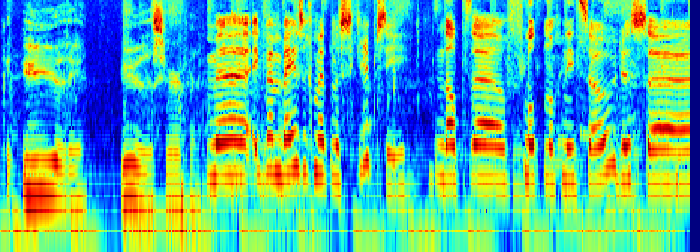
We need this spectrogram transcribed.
Kun je uren, uren surfen. Me- ik ben bezig met mijn scriptie. Dat eh, vlot nog niet zo, dus eh,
